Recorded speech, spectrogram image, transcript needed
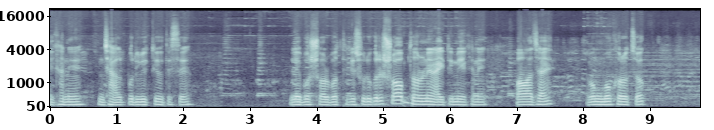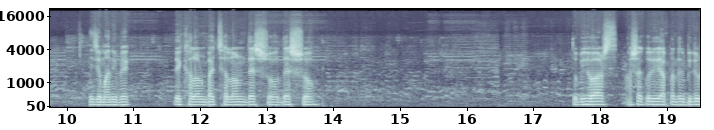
এখানে ঝাল পুরি বিক্রি হইতেছে। লেবুর শরবত থেকে শুরু করে সব ধরনের আইটেমই এখানে পাওয়া যায় এবং মুখরোচক। এই যে মানি ব্যাগ দেখালন বাচ্চালন দেড়শো দেড়শো। তো ভিউয়ার্স আশা করি আপনাদের ভিডিও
